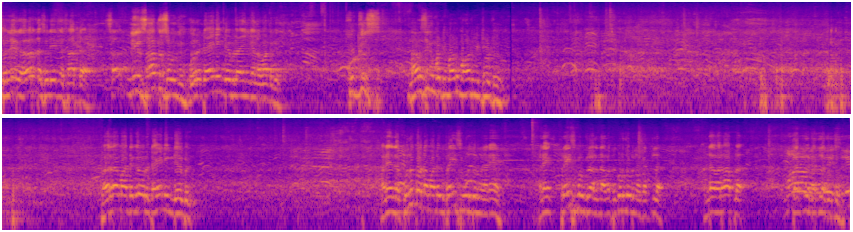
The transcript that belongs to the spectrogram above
சொல்லிருங்க சொல்லிருங்க சார்ட்ட. நீங்க சாப்பிட்டு சொல்லுங்க. ஒரு டைனிங் டேபிள் வாங்கிக்க அந்த மாட்டுக்கு. குட்லஸ் நரசிங்கப்பட்டி மாடு மாடு வெட்டி விட்டு. வர்ற மாட்டுக்கு ஒரு டைனிங் டேபிள் அண்ணே இந்த புதுக்கோட்டை மாட்டுக்கு பிரைஸ் கொடுத்துருங்க அண்ணே. அண்ணே பிரைஸ் கொடுக்குறாரு இந்த அவர்கிட்ட கொடுத்துருங்க கட்டில். இந்த வராப்ல கட்டில் கட்டில் கொடுத்துருங்க.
